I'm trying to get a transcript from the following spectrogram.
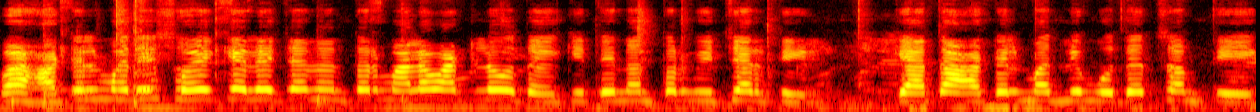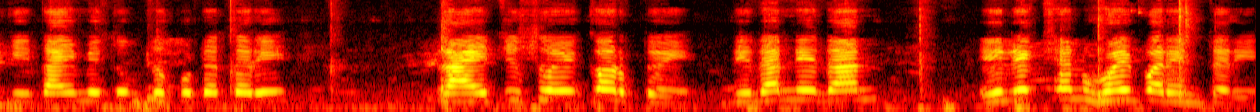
पण हॉटेलमध्ये सोय केल्याच्यानंतर मला वाटलं होतं की ते नंतर विचारतील की आता हॉटेलमधली मुदत संपते की काही मी तुमचं कुठंतरी राहायची सोय करतोय. निदान निदान इलेक्शन होईपर्यंत तरी.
